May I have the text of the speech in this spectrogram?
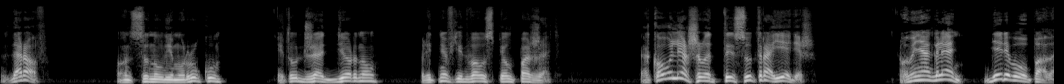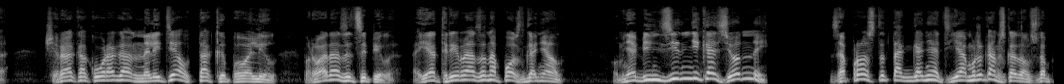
Здоров!» Он сунул ему руку и тут же отдернул. Плетнев едва успел пожать. «Какого лешего ты с утра едешь?» «У меня, глянь, дерево упало. Вчера, как ураган, налетел, так и повалил. Провода зацепило, а я три раза на пост гонял. У меня бензин не казенный. За просто так гонять я мужикам сказал, чтоб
